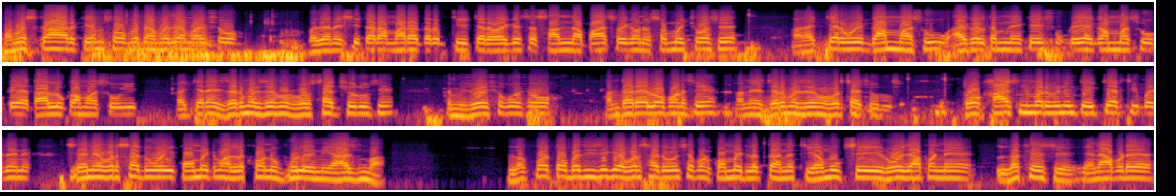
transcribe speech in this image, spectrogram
નમસ્કાર, કેમ છો? બધા મજામાં છો? બધાને સીતારામ મારા તરફથી અત્યારે વાગે છે સાંજના પાંચ વાગ્યાનો સમય છો છે. અને અત્યારે હું એક ગામમાં છું. આગળ તમને કહીશું કયા ગામમાં છું, કયા તાલુકામાં છું. અત્યારે ઝરમર ઝરમર વરસાદ શરૂ છે. તમે જોઈ શકો છો, અંધારેલો પણ છે અને ઝરમર ઝરમર વરસાદ શરૂ છે. તો ખાસ નંબર વિનંતી અત્યારથી બધાને, જેને વરસાદ હોય એ કોમેન્ટમાં લખવાનું ભૂલે નહીં આજમાં. લખવા તો બધી જગ્યાએ વરસાદ હોય છે, પણ કોમેન્ટ લખતા નથી. અમુક છે એ રોજ આપણને લખે છે. એને આપણે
